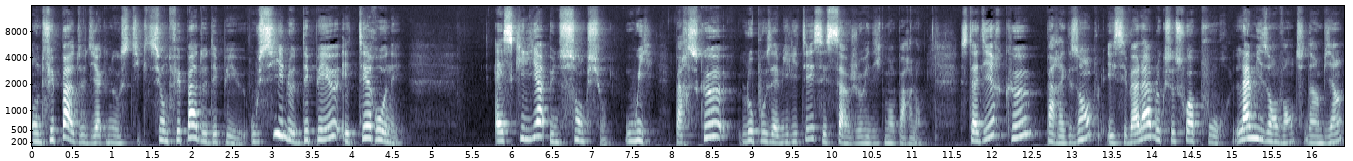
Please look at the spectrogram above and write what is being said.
on ne fait pas de diagnostic, si on ne fait pas de DPE, ou si le DPE est erroné, est-ce qu'il y a une sanction? Oui, parce que l'opposabilité, c'est ça, juridiquement parlant. C'est-à-dire que, par exemple, et c'est valable que ce soit pour la mise en vente d'un bien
